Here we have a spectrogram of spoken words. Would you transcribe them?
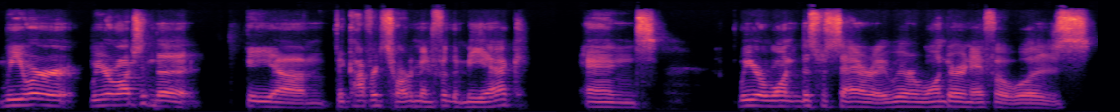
we were we were watching the the um, the conference tournament for the MEAC, and we were one. This was Saturday. We were wondering if it was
